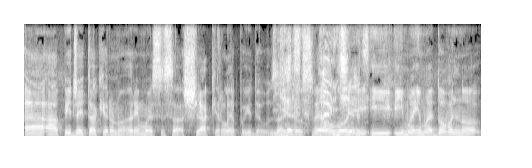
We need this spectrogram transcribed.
A, a PJ Tucker, ono, rimuje se sa šljaker, lepo ide u, zaista Jeste, u sve ovo i, i, i imao, je, imao je dovoljno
